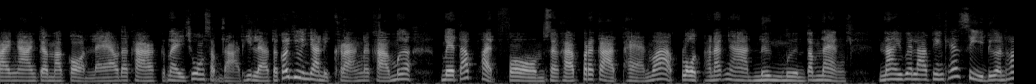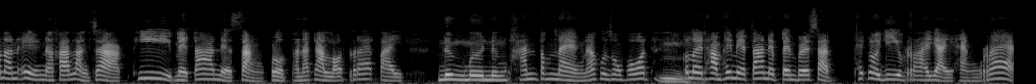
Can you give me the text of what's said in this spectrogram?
รายงานกันมาก่อนแล้วนะคะ ในช่วงสัปดาห์ที่แล้ว แต่ก็ยืนยันอีกครั้งนะคะ เมื่อ Meta Platforms นะคะประกาศแผนว่าปลดพนักงาน 10,000 ตำแหน่ง ในเวลาเพียงแค่ 4 เดือนเท่านั้นเองนะคะ หลังจากที่ Meta เนี่ยสั่งปลดพนักงานล็อตแรกไปหนึ่งหมื่นหนึ่งพันตำแหน่งนะคุณทรงพจน์ ก็เลยทำให้ Meta เนี่ยเป็นบริษัทเทคโนโลยีรายใหญ่แห่งแรก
